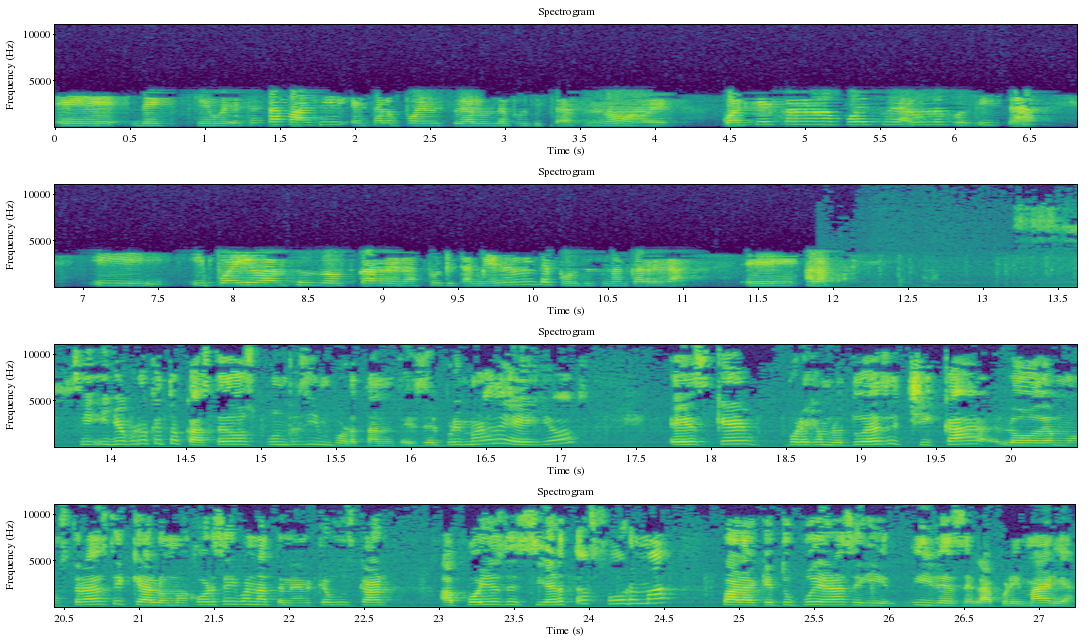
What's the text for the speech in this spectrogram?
eh, de que esta está fácil, esta lo pueden estudiar los deportistas. No, a ver, cualquier carrera la puede estudiar un deportista y, y puede llevar sus dos carreras, porque también en el deporte es una carrera, eh, a la par. Sí, y yo creo que tocaste dos puntos importantes. El primero de ellos es que, por ejemplo, tú desde chica lo demostraste que a lo mejor se iban a tener que buscar apoyos de cierta forma para que tú pudieras seguir, y desde la primaria.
